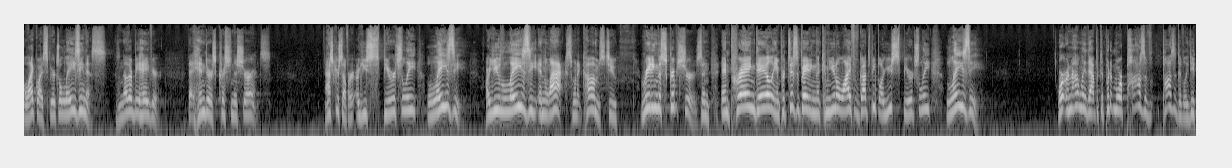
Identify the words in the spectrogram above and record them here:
Likewise, spiritual laziness is another behavior that hinders Christian assurance. Ask yourself are, are you spiritually lazy? Are you lazy and lax when it comes to reading the scriptures and, and praying daily and participating in the communal life of God's people? Are you spiritually lazy? Or, or not only that, but to put it more positive, positively, do you,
